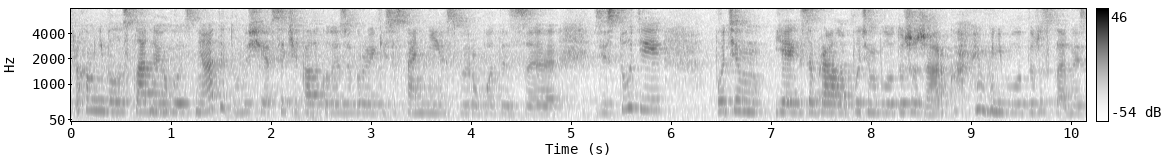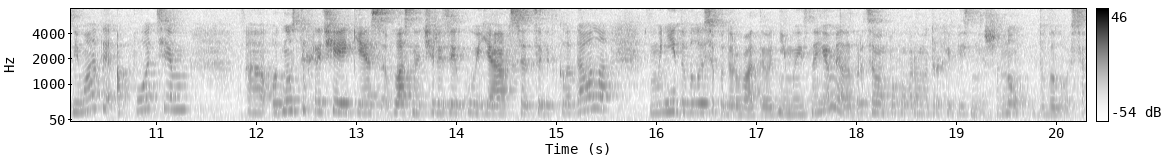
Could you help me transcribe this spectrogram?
Трохи мені було складно його зняти, тому що я все чекала, коли я заберу якісь останні свої роботи з, зі студії. Потім я їх забрала, потім було дуже жарко, і мені було дуже складно знімати. А потім одну з тих речей, які я власне через яку я все це відкладала, мені довелося подарувати одній моїй знайомій, але про це ми поговоримо трохи пізніше. Ну, довелося.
